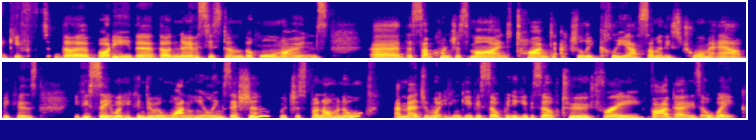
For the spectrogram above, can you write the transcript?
gift the body, the, the nervous system, the hormones, uh, the subconscious mind time to actually clear some of this trauma out. Because if you see what you can do in one healing session, which is phenomenal, imagine what you can give yourself when you give yourself two, three, five days a week.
